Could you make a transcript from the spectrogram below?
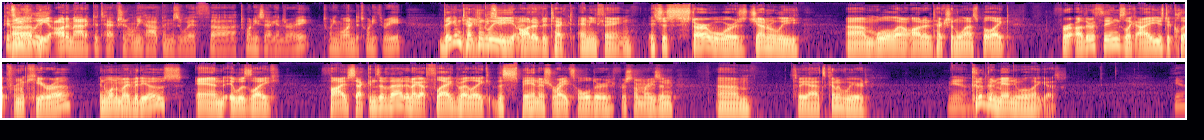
Because Uh, usually automatic detection only happens with uh, 20 seconds, right? 21 to 23. They can technically auto detect anything. It's just Star Wars generally um, will allow auto detection less, but like for other things, like I used a clip from Akira in one of my videos, and it was like five seconds of that, and I got flagged by like the Spanish rights holder for some reason. Um, so yeah, it's kind of weird. Yeah. Could have that- been manual, I guess. Yeah,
